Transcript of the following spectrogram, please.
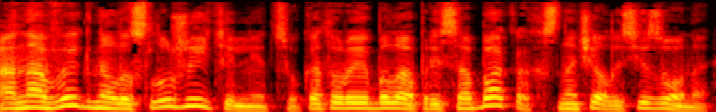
Она выгнала служительницу, которая была при собаках с начала сезона.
